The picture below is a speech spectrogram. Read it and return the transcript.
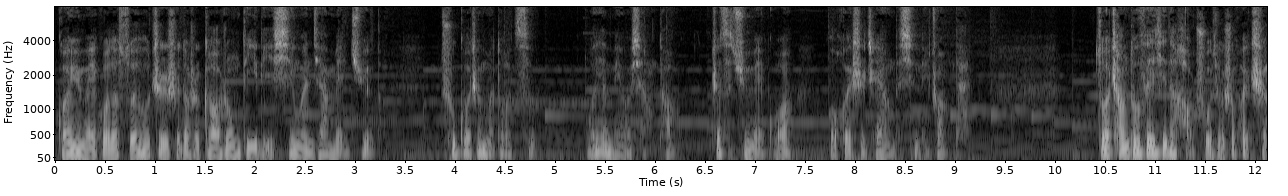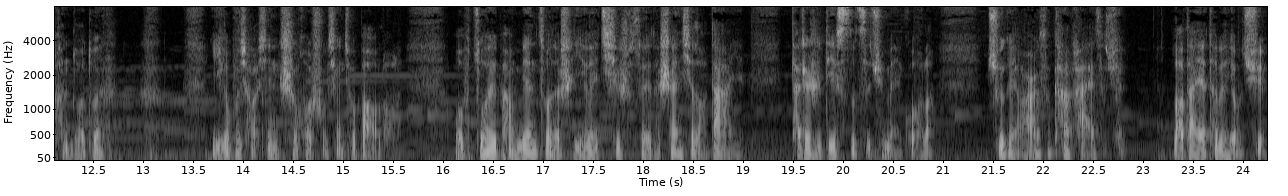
关于美国的所有知识都是高中地理、新闻加美剧了。出国这么多次，我也没有想到这次去美国我会是这样的心理状态。坐长途飞机的好处就是会吃很多顿，一个不小心吃货属性就暴露了。我座位旁边坐的是一位七十岁的山西老大爷，他这是第四次去美国了，去给儿子看孩子去。老大爷特别有趣，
